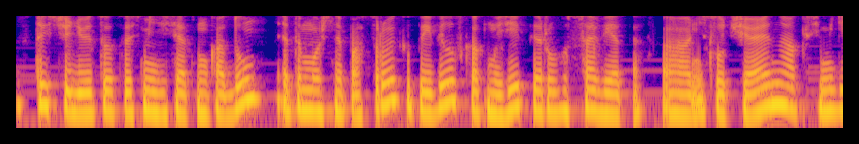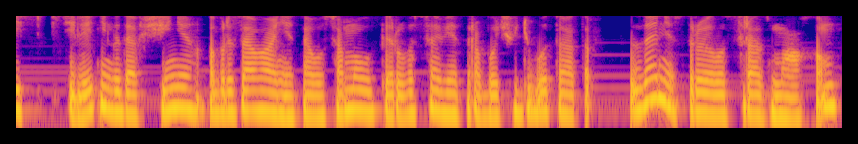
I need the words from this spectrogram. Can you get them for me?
В 1980 году эта мощная постройка появилась как музей Первого Совета. А, не случайно, а к 75-летней годовщине образования того самого Первого Совета рабочих депутатов. Здание строилось с размахом,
